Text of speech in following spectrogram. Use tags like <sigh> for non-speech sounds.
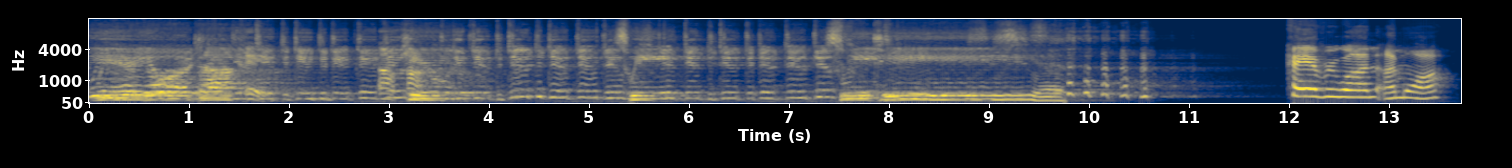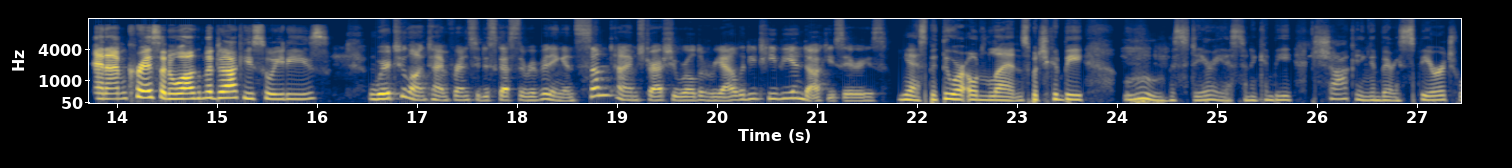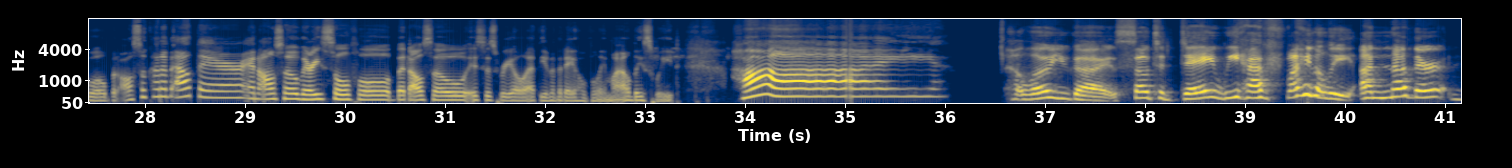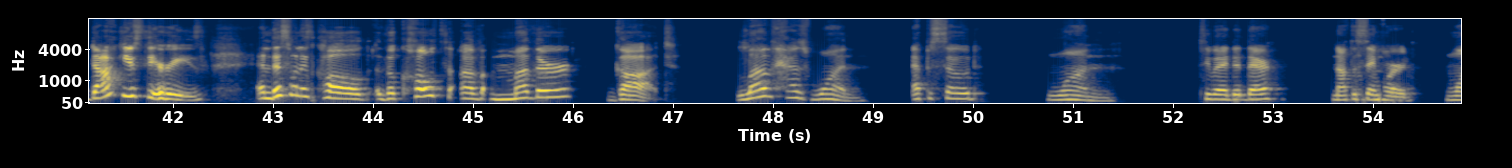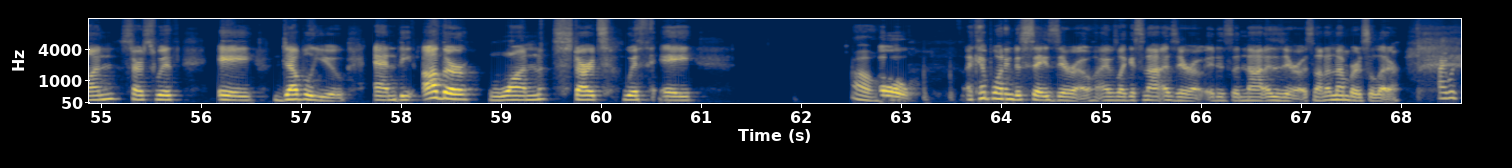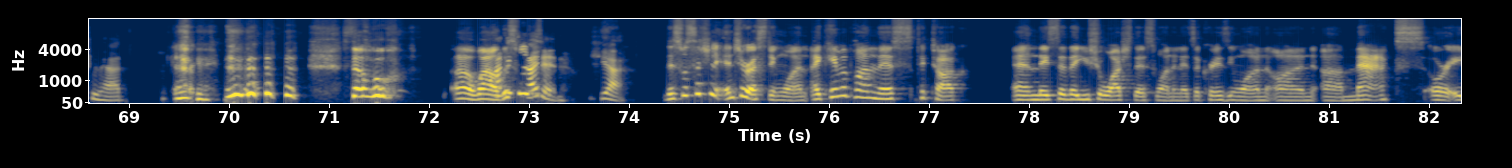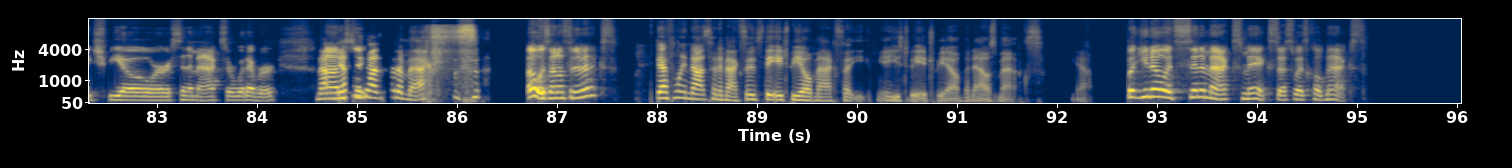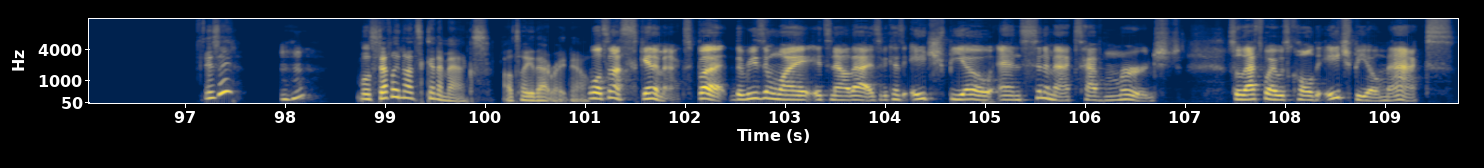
We're your dog. Sweet. Sweeties. Hey everyone, I'm Wah. And I'm Chris, and welcome to Docu Sweeties. We're two longtime friends who discuss the riveting and sometimes trashy world of reality TV and docuseries. Yes, but through our own lens, which could be ooh mysterious, and it can be shocking and very spiritual, but also kind of out there, and also very soulful, but also is this real at the end of the day? Hopefully, mildly sweet. Hi. Hello, you guys. So today we have <laughs> finally another docu-series. And this one is called The Cult of Mother God. Love has won. Episode one. See what I did there? Not the same mm-hmm. word. One starts with a W, and the other one starts with a Oh, Oh. I kept wanting to say zero. I was like, it's not a zero. It is a not a zero. It's not a number, it's a letter. I wish you had. <laughs> Okay. <laughs> so, oh wow, I'm this was excited. Yeah. This was such an interesting one. I came upon this TikTok and they said that you should watch this one, and it's a crazy one on uh, Max or HBO or Cinemax or whatever. Not, Um, so- definitely not Cinemax. <laughs> Oh, it's not on Cinemax. definitely not Cinemax. It's the HBO Max that it used to be HBO, but now it's Max. Yeah but you know, it's Cinemax Mix. That's why it's called Max. Is it? Mhm. Well, it's definitely not Skinemax. I'll tell you that right now. Well, it's not Skinemax, but the reason why it's now that is because HBO and Cinemax have merged. So that's why it was called HBO Max.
